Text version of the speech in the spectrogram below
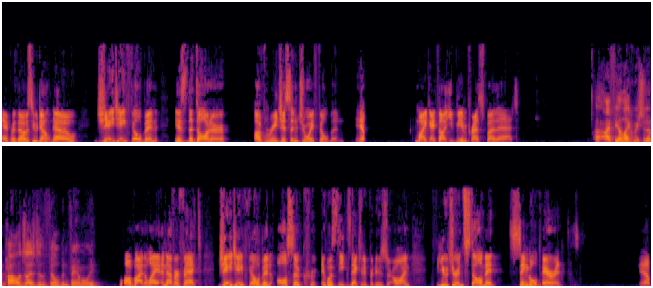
And for those who don't know, JJ Philbin is the daughter of Regis and Joy Philbin. Yep. Mike, I thought you'd be impressed by that. I I feel like we should apologize to the Philbin family. Oh, by the way, another fact: J.J. Philbin also cr- was the executive producer on future installment "Single Parents" Yep.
